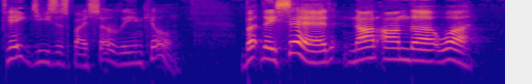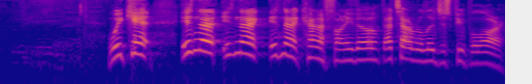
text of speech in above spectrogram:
take Jesus by subtlety and kill him. But they said, Not on the what? We can't. Isn't that, isn't that, isn't that kind of funny, though? That's how religious people are.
